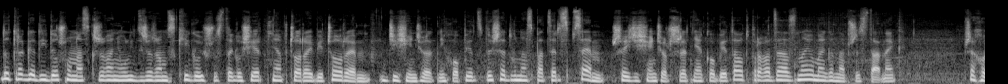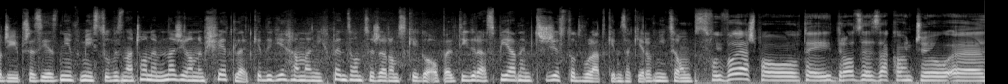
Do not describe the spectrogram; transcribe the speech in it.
Do tragedii doszło na skrzyżowaniu ulic Żeromskiego i 6 sierpnia wczoraj wieczorem. Dziesięcioletni chłopiec wyszedł na spacer z psem. 63-letnia kobieta odprowadzała znajomego na przystanek. Przechodzili przez jezdnię w miejscu wyznaczonym na zielonym świetle, kiedy wjechał na nich pędzący żeromskiego Opel Tigra z pijanym 32-latkiem za kierownicą. Swój wojaż po tej drodze zakończył e,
